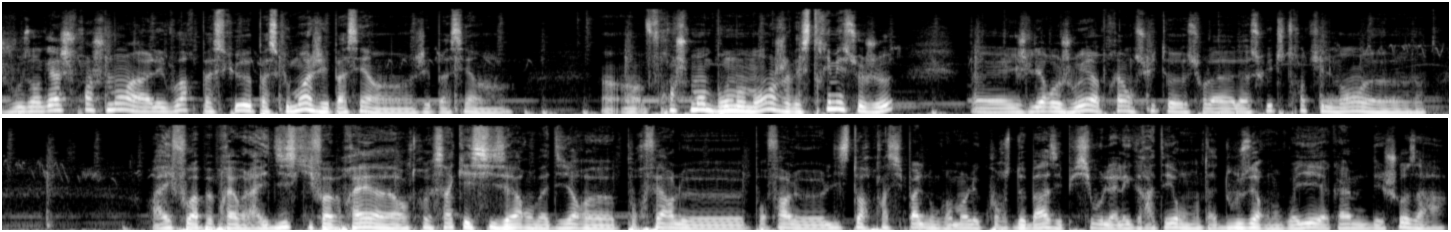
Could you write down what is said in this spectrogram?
je vous engage franchement à aller voir parce que, parce que moi j'ai passé un, j'ai passé un, franchement bon moment. J'avais streamé ce jeu euh, et je l'ai rejoué après ensuite euh, sur la, Switch tranquillement. Il faut à peu près, voilà, ils disent qu'il faut à peu près entre 5 et 6 heures, on va dire, pour faire le pour faire l'histoire principale, donc vraiment les courses de base. Et puis si vous voulez aller gratter, on monte à 12 heures. Donc vous voyez, il y a quand même des choses à,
